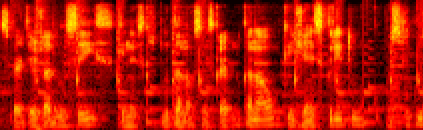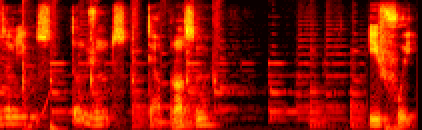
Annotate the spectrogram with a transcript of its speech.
Espero ter ajudado vocês. Quem não é inscrito no canal, se inscreve no canal. Quem já é inscrito, compartilha com os amigos. Tamo juntos. Até a próxima. E fui.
